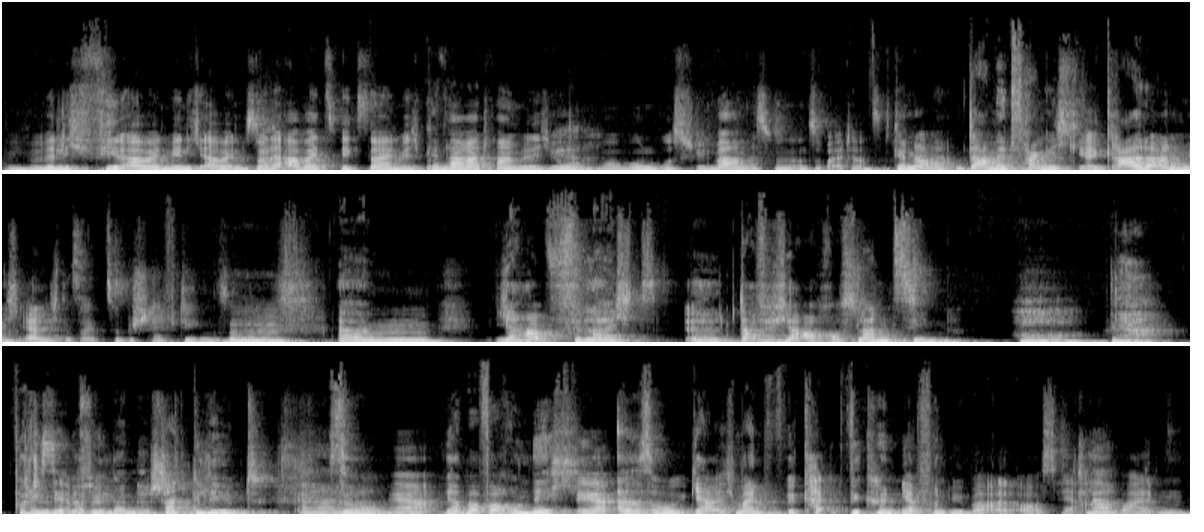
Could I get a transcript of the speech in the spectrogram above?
will ich viel arbeiten, wenig arbeiten? Wie soll der Arbeitsweg sein? Will ich mit dem Genau. Fahrrad fahren? Will ich Ja. irgendwo wohnen, wo es schön warm ist und so weiter und so. Genau. Ja. Damit fange ich äh, gerade an, mich ehrlich gesagt zu beschäftigen. So. Mhm. Ähm, ja, vielleicht äh, darf ich ja auch aufs Land ziehen. Oh. Ja. Ich habe immer in der Stadt gelebt. Ah, so. ja. ja, aber warum nicht? Ja. Also, ja, ich meine, wir, wir können ja von überall aus her Klar. arbeiten.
